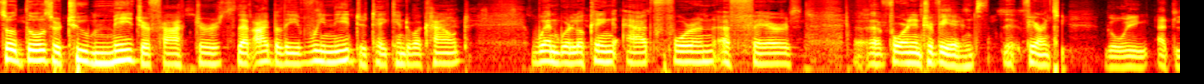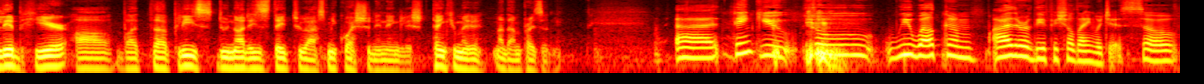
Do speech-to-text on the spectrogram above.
So, those are two major factors that I believe we need to take into account when we're looking at foreign affairs, uh, foreign interference. Going at lib here, uh, but uh, please do not hesitate to ask me question in English. Thank you, Ma Madam President. Uh, thank you. So we welcome either of the official languages. So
